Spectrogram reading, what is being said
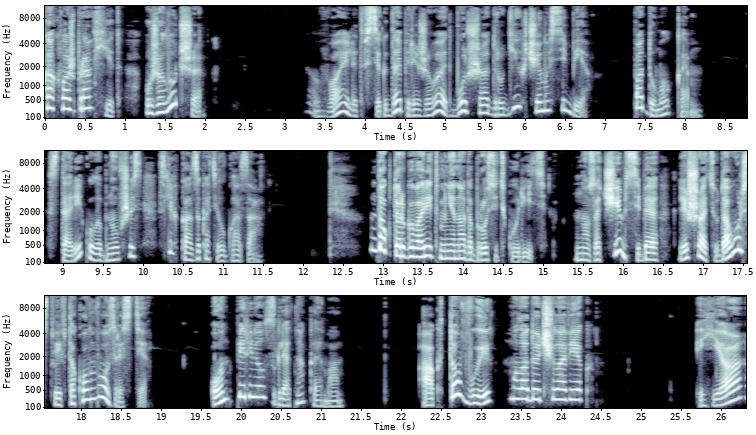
Как ваш бронхит? Уже лучше? Вайлет всегда переживает больше о других, чем о себе, подумал Кэм. Старик, улыбнувшись, слегка закатил глаза. «Доктор говорит, мне надо бросить курить. Но зачем себя лишать удовольствий в таком возрасте?» Он перевел взгляд на Кэма. «А кто вы, молодой человек?» «Я?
